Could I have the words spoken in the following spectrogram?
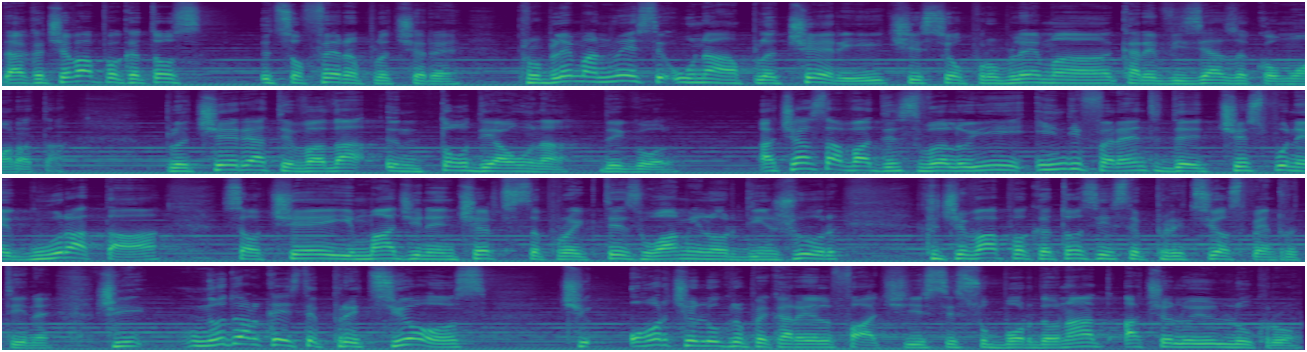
Dacă ceva păcătos îți oferă plăcere, problema nu este una a plăcerii, ci este o problemă care vizează comora ta. Plăcerea te va da întotdeauna de gol. Aceasta va dezvălui, indiferent de ce spune gura ta sau ce imagine încerci să proiectezi oamenilor din jur, că ceva păcătos este prețios pentru tine. Și nu doar că este prețios, ci orice lucru pe care îl faci este subordonat acelui lucru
